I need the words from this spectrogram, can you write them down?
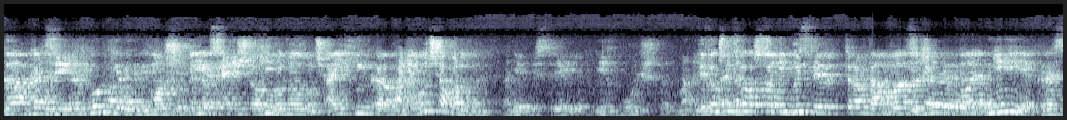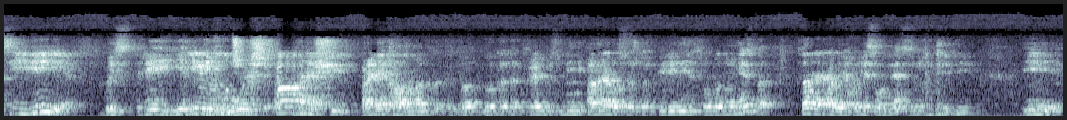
да, газели, бургеры, маршрутные такси, они что, оборудованы лучше? А их хинка. Они лучше оборудованы? Они быстрее, их больше? Ты только что сказал, что они быстрее трамвай. Там пассажиры плотнее, красивее. Быстрее И едет, их лучше больше, понимаешь? Проехала вот, этот троллейбус, мне не понравилось то, что впереди нет свободного места. Вторая подъехала, если вот я сижу впереди. И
